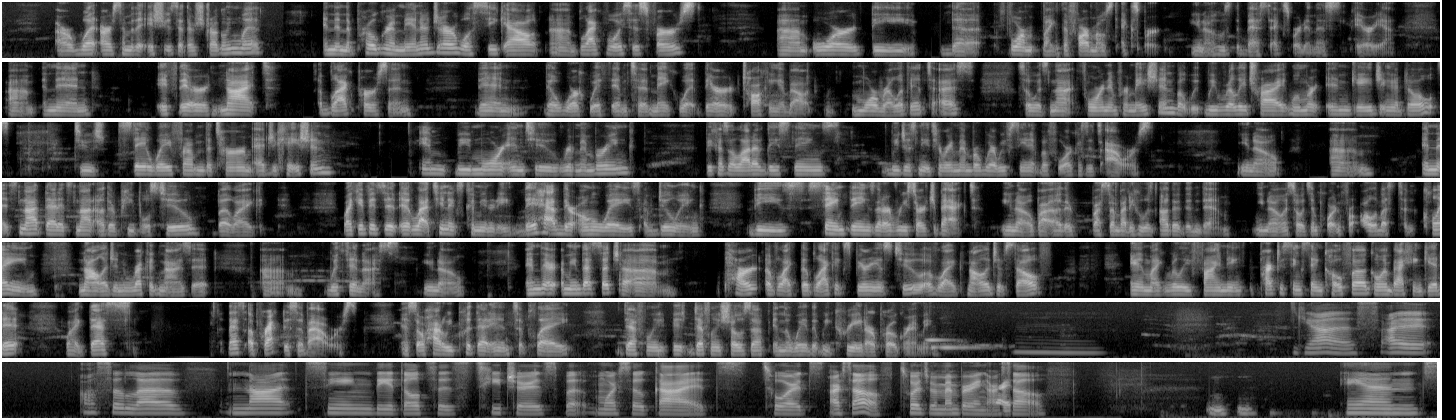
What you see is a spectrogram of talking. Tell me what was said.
or what are some of the issues that they're struggling with. And then the program manager will seek out uh, Black voices first um, or the, the form, like the far most expert, you know, who's the best expert in this area. Um, and then if they're not a Black person, then they'll work with them to make what they're talking about more relevant to us so it's not foreign information, but we, we really try when we're engaging adults to stay away from the term education and be more into remembering because a lot of these things we just need to remember where we've seen it before because it's ours, you know. Um, and it's not that it's not other people's too, but like like if it's a, a Latinx community, they have their own ways of doing these same things that are research backed you know, by other by somebody who is other than them, you know, and so it's important for all of us to claim knowledge and recognize it um, within us, you know, and there, I mean, that's such a um, part of like the Black experience too, of like knowledge of self, and like really finding practicing Sankofa, going back and get it, like that's that's a practice of ours, and so how do we put that into play? Definitely, it definitely shows up in the way that we create our programming. Yes, I also love not seeing the adults as teachers, but more so guides towards ourselves, towards remembering ourselves. Mm-hmm. And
